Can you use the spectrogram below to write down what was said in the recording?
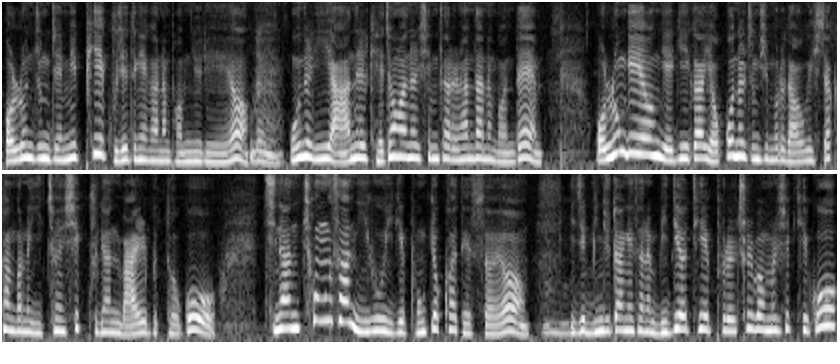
언론 중재 및 피해 구제 등에 관한 법률이에요. 네. 오늘 이 안을 개정안을 심사를 한다는 건데 언론 개혁 얘기가 여권을 중심으로 나오기 시작한 거는 2019년 말부터고 지난 총선 이후 이게 본격화됐어요. 음. 이제 민주당에서는 미디어 TF를 출범을 시키고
